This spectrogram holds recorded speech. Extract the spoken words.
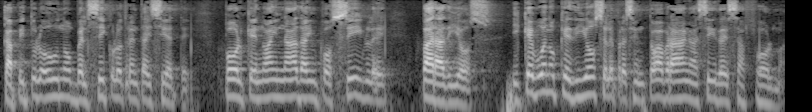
capítulo 1, versículo 37, porque no hay nada imposible para Dios. Y qué bueno que Dios se le presentó a Abraham así, de esa forma,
